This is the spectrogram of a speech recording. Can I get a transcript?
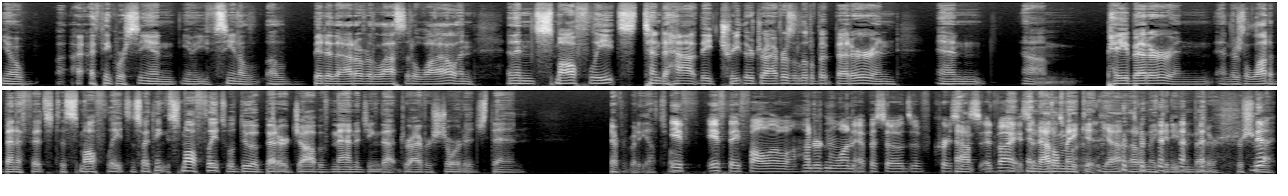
you know I, I think we're seeing, you know, you've seen a, a bit of that over the last little while, and and then small fleets tend to have they treat their drivers a little bit better and and um, pay better, and and there's a lot of benefits to small fleets, and so I think small fleets will do a better job of managing that driver shortage than everybody else will. If if they follow 101 episodes of Chris's uh, advice, and that'll make it, yeah, that'll make it even better for sure. Now,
